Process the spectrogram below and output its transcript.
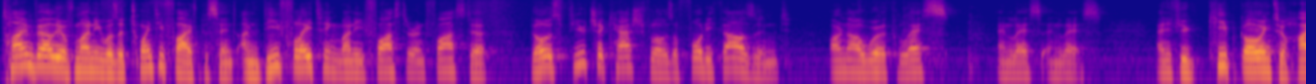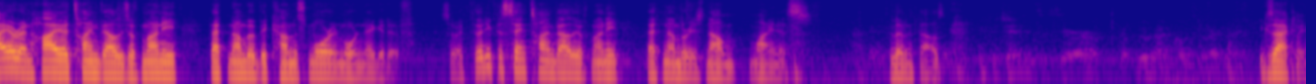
time value of money was at 25%, I'm deflating money faster and faster. Those future cash flows of 40,000 are now worth less and less and less. And if you keep going to higher and higher time values of money, that number becomes more and more negative. So at 30% time value of money, that number is now minus 11,000. If you change it to zero, the blue line goes to the red line. Exactly.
